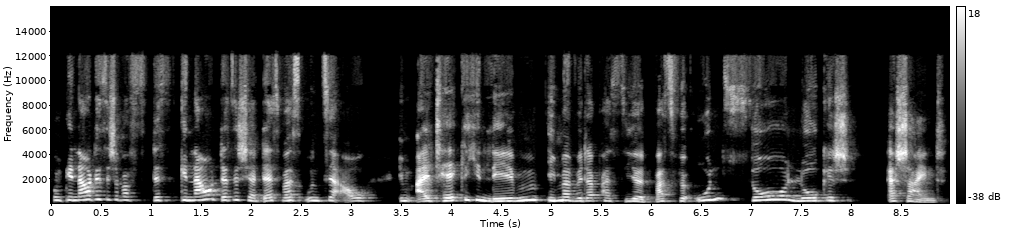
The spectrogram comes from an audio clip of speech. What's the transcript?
Und genau das ist aber, das, genau das ist ja das, was uns ja auch im alltäglichen Leben immer wieder passiert, was für uns so logisch erscheint.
